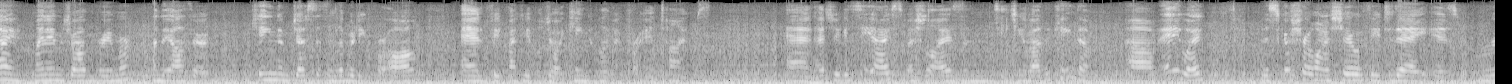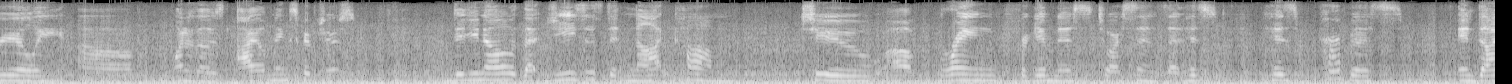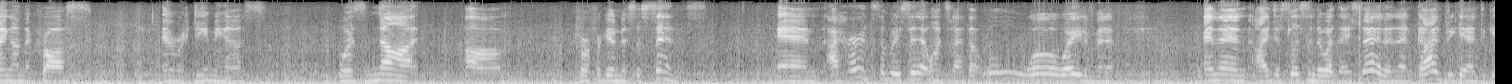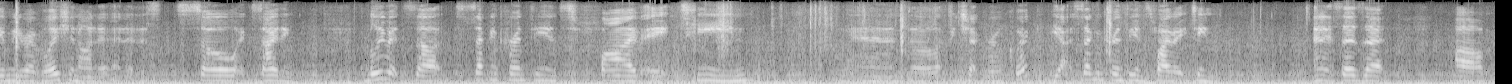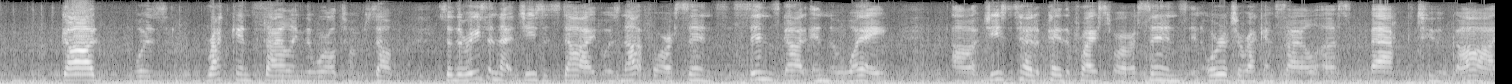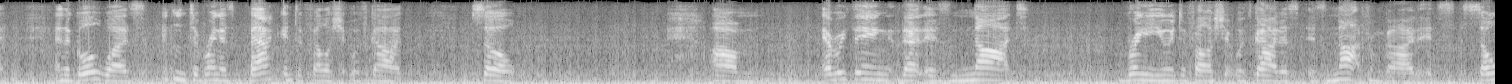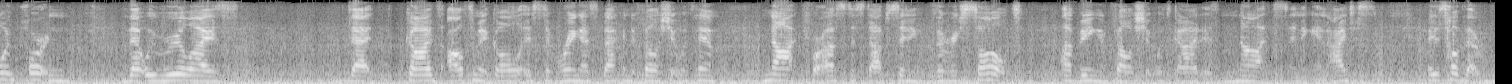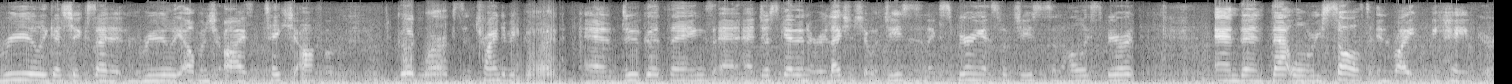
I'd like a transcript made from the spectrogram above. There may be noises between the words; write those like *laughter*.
name is Robin Bremer. I'm the author of Kingdom, Justice, and Liberty for All and Feed My People Joy, Kingdom Living for End Times. And as you can see, I specialize in teaching about the kingdom. Um, anyway, the scripture I want to share with you today is really um, one of those eye-opening scriptures. Did you know that Jesus did not come to uh, bring forgiveness to our sins? That his his purpose in dying on the cross and redeeming us was not um, for forgiveness of sins. And I heard somebody say that once, and I thought, oh, whoa, wait a minute. And then I just listened to what they said, and then God began to give me revelation on it, and it is so exciting. I believe it's uh, 2 Corinthians 5.18, and uh, let me check real quick. Yeah, 2 Corinthians 5.18. And it says that um, God was reconciling the world to himself. So the reason that Jesus died was not for our sins. Sins got in the way. Uh, Jesus had to pay the price for our sins in order to reconcile us back to God. And the goal was *clears throat* to bring us back into fellowship with God. So, um, everything that is not bringing you into fellowship with God is, is not from God. It's so important that we realize that God's ultimate goal is to bring us back into fellowship with Him, not for us to stop sinning. The result of being in fellowship with God is not sinning. And I just I just hope that really gets you excited and really opens your eyes and takes you off of good works and trying to be good and do good things and, and just get in a relationship with Jesus and experience with Jesus and the Holy Spirit. And then that will result in right behavior.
